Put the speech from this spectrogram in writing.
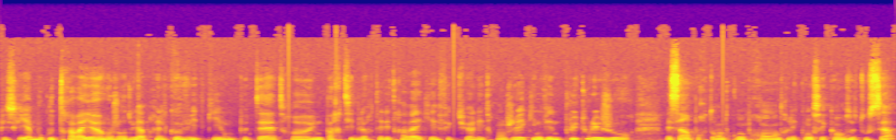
puisqu'il y a beaucoup de travailleurs aujourd'hui après le Covid qui ont peut-être une partie de leur télétravail qui est effectué à l'étranger, qui ne viennent plus tous les jours. Mais c'est important de comprendre les conséquences de tout ça.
